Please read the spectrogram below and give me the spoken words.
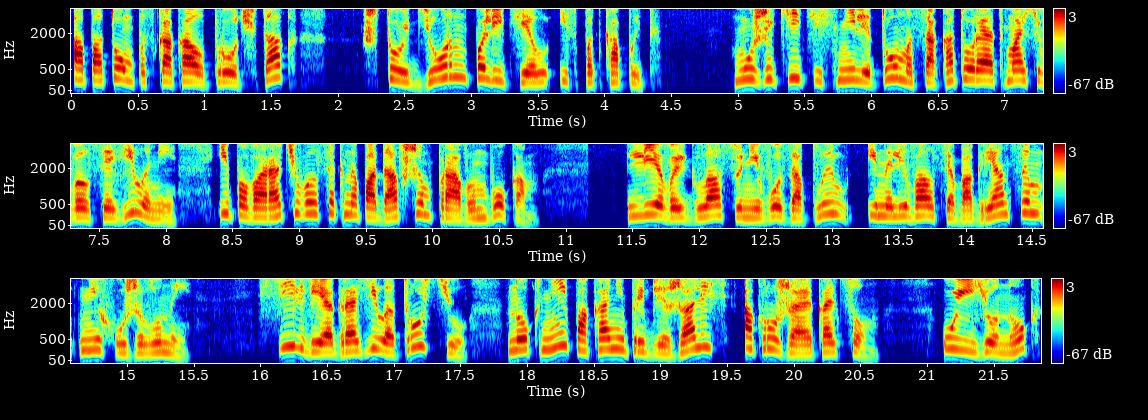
а потом поскакал прочь так, что дерн полетел из-под копыт. Мужики теснили Томаса, который отмахивался вилами и поворачивался к нападавшим правым боком. Левый глаз у него заплыл и наливался багрянцем не хуже луны. Сильвия грозила тростью, но к ней пока не приближались, окружая кольцом. У ее ног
